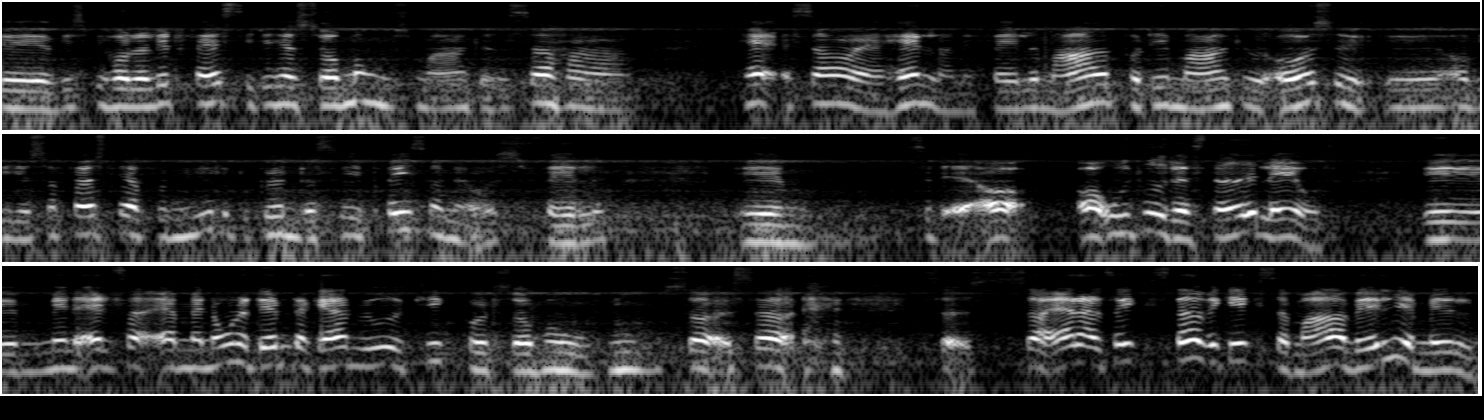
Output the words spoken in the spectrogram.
Øh, hvis vi holder lidt fast i det her sommerhusmarked, så har så er handlerne faldet meget på det marked også, øh, og vi er så først her for nylig begyndt at se priserne også falde. Øh, så det, og, og udbuddet er stadig lavt. Øh, men altså, er man nogle af dem, der gerne vil ud og kigge på et sommerhus nu, så, så, så, så er der altså ikke, stadigvæk ikke så meget at vælge imellem.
